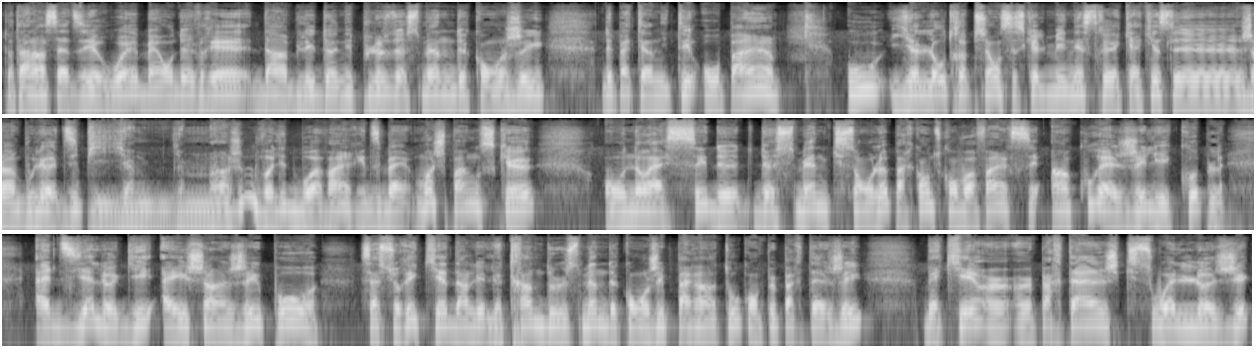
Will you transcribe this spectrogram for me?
tu as tendance à dire, ouais, ben on devrait d'emblée donner plus de semaines de congé de paternité au père, ou il y a l'autre option, c'est ce que le ministre Kakis, Jean Boulet, a dit, puis il a, mangé une volée de bois vert. Il dit, ben moi, je pense que on a assez de, semaines qui sont là. Par contre, ce qu'on va faire, c'est encourager les couples à dialoguer, à échanger pour s'assurer qu'il y ait dans le, 32 semaines de congés parentaux qu'on peut partager, ben, qu'il y ait un, partage qui soit logique,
